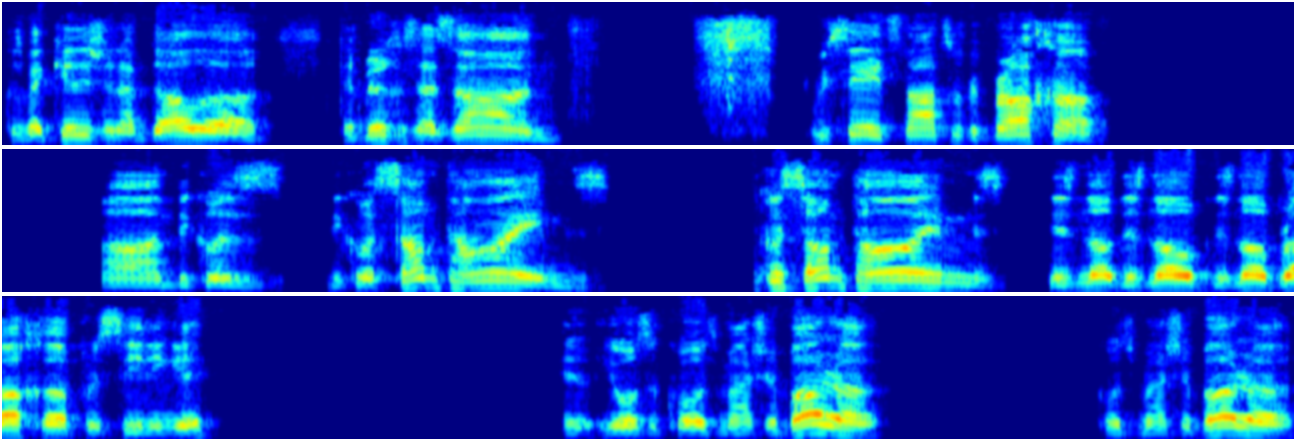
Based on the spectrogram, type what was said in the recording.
Because by Kiddush and Havdalah and Birchas Hazan, we say it starts with the bracha. Um, because because sometimes because sometimes there's no there's no there's no bracha preceding it. He also quotes Mashabara, quotes Mashabara.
